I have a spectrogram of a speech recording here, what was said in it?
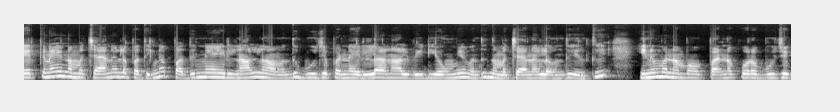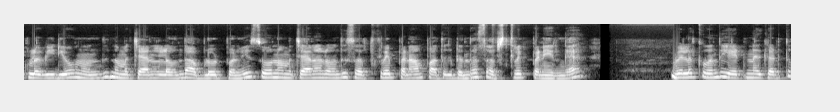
ஏற்கனவே நம்ம சேனலில் பார்த்திங்கன்னா பதினேழு நாள் நான் வந்து பூஜை பண்ண எல்லா நாள் வீடியோவுமே வந்து நம்ம சேனலில் வந்து இருக்குது இன்னும் நம்ம பண்ண போகிற பூஜைக்குள்ள வீடியோ வந்து நம்ம சேனலில் வந்து அப்லோட் பண்ணுவேன். ஸோ நம்ம சேனலை வந்து சப்ஸ்கிரைப் பண்ணாமல் பார்த்துக்கிட்டு இருந்தால் சப்ஸ்கிரைப் பண்ணிடுங்க விளக்கு வந்து எட்டினதுக்கு அடுத்து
